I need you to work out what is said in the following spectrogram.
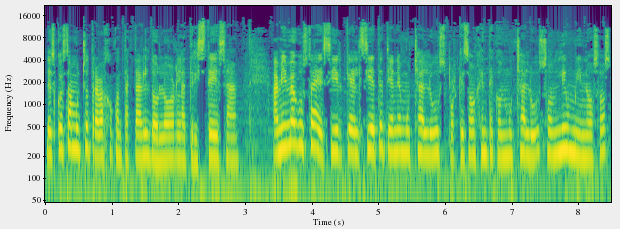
les cuesta mucho trabajo contactar el dolor, la tristeza. A mí me gusta decir que el 7 tiene mucha luz porque son gente con mucha luz, son luminosos,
